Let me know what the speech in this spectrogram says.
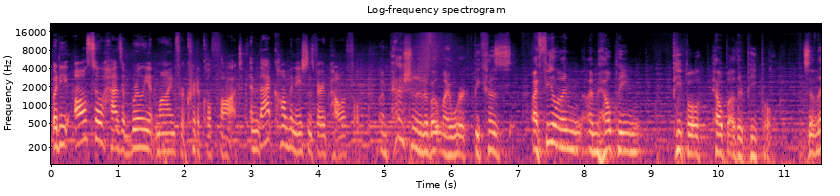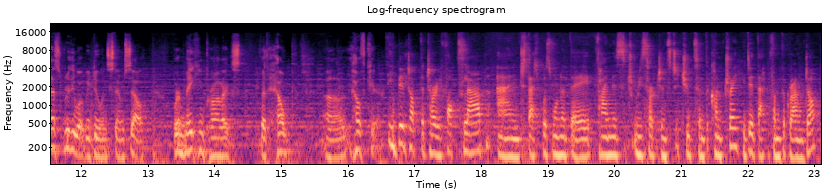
but he also has a brilliant mind for critical thought. And that combination is very powerful. I'm passionate about my work because I feel I'm, I'm helping people help other people. So and that's really what we do in STEMCELL. We're making products that help uh, healthcare. He built up the Terry Fox Lab, and that was one of the finest research institutes in the country. He did that from the ground up.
